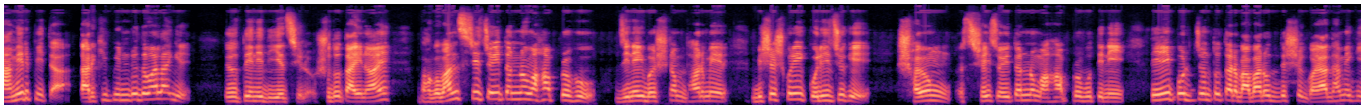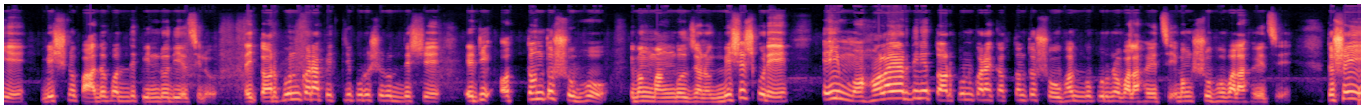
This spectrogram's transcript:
রামের পিতা তার কি পিণ্ড দেওয়া লাগে? কিন্তু তিনি দিয়েছিল। শুধু তাই নয় ভগবান শ্রী চৈতন্য মহাপ্রভু যিনি এই বৈষ্ণব ধর্মের, বিশেষ করে এই কলিযুগে স্বয়ং সেই চৈতন্য মহাপ্রভু তিনি তিনি পর্যন্ত তার বাবার উদ্দেশ্যে গয়াধামে গিয়ে বিষ্ণু পাদপদ্মে পিণ্ড দিয়েছিল। তাই তর্পণ করা পিতৃপুরুষের উদ্দেশ্যে এটি অত্যন্ত শুভ এবং মঙ্গলজনক। বিশেষ করে এই মহালয়ার দিনে তর্পণ করাকে অত্যন্ত সৌভাগ্যপূর্ণ বলা হয়েছে এবং শুভ বলা হয়েছে। তো সেই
